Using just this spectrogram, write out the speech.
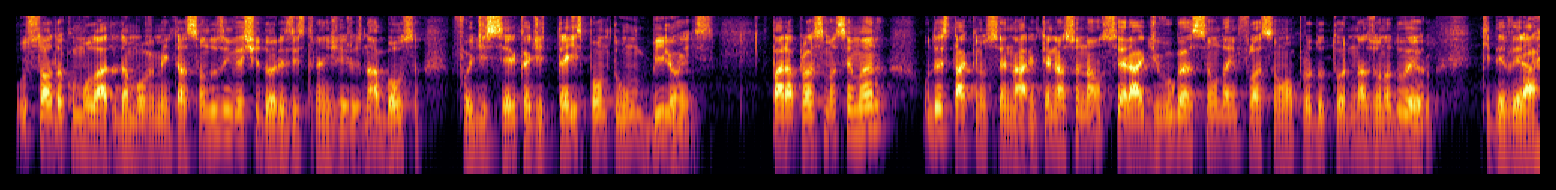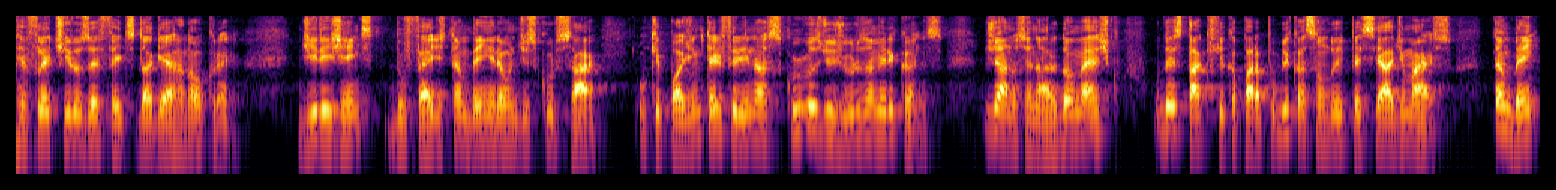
o saldo acumulado da movimentação dos investidores estrangeiros na bolsa foi de cerca de 3,1 bilhões. Para a próxima semana, o destaque no cenário internacional será a divulgação da inflação ao produtor na zona do euro, que deverá refletir os efeitos da guerra na Ucrânia. Dirigentes do Fed também irão discursar, o que pode interferir nas curvas de juros americanas. Já no cenário doméstico, o destaque fica para a publicação do IPCA de março. Também,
